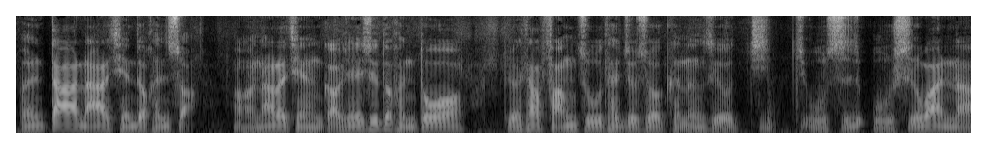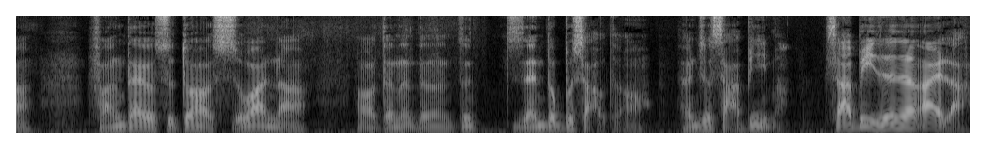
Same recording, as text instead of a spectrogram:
反正大家拿了钱都很爽哦，拿了钱很高兴，而且都很多。比如他房租，他就说可能是有几五十五十万呐、房贷又是多少十万呐、哦，等等等等，这人都不少的哦，反正就傻逼嘛，傻逼人人爱啦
